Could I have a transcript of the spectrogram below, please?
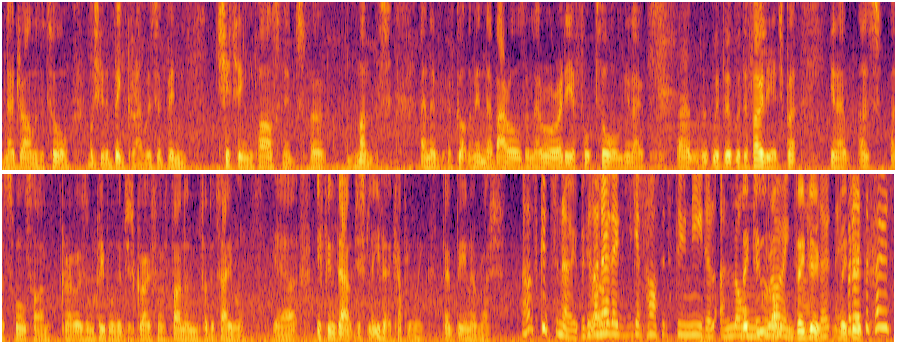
no dramas at all. Obviously, the big growers have been chitting parsnips for months and have, have got them in their barrels, and they're already a foot tall, you know, uh, with the with the foliage. But you know, as as small time growers and people that just grow for fun and for the table, yeah. If in doubt, just leave it a couple of weeks. Don't be in a rush. That's good to know because I know they yeah, parsnips do need a, a long They do long- growing they time, do, don't they? they but I suppose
